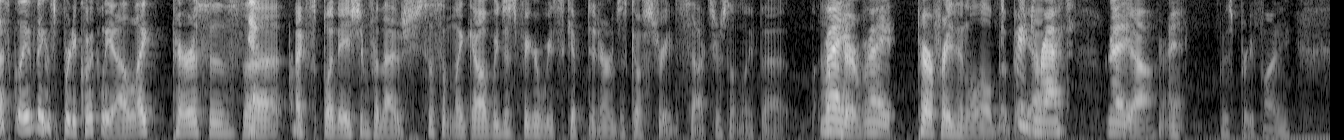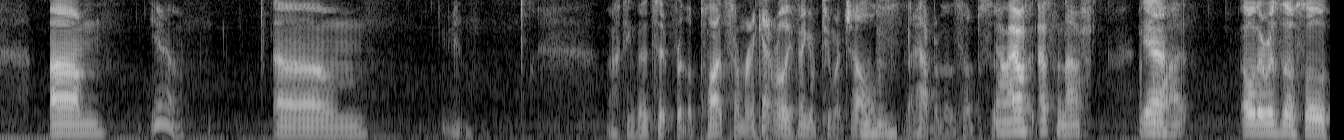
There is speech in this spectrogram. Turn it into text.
escalate things pretty quickly. I like Paris's Yeah. uh, explanation for that. She says something like, uh, "We just figured we skipped dinner and just go straight to sex" or something like that. Right, par- right. paraphrasing a little bit, but Pretty yeah, direct. Right. Yeah. Right. it was pretty funny. Um, yeah. Um, I think that's it for the plot summary. I can't really think of too much else that happened in this episode. Mm-hmm. Yeah, that was that's enough. That's Yeah. a lot. Oh, there was also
